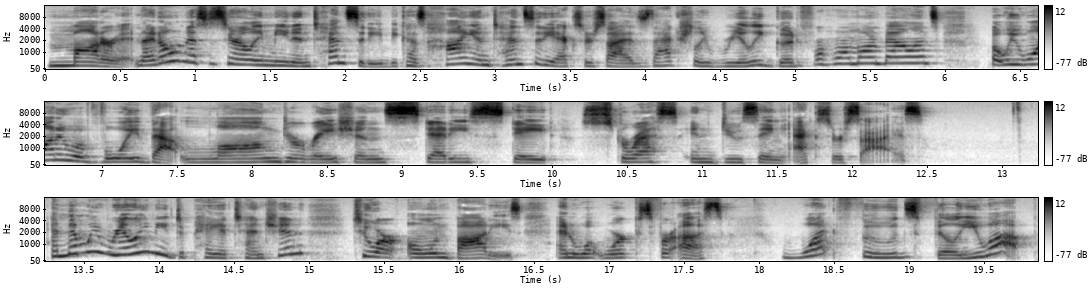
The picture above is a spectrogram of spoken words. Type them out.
moderate. And I don't necessarily mean intensity because high intensity exercise is actually really good for hormone balance, but we want to avoid that long duration, steady state, stress inducing exercise. And then we really need to pay attention to our own bodies and what works for us. What foods fill you up?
